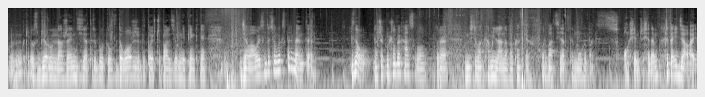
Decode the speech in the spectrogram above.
mm, takiego zbioru narzędzi, atrybutów dołożyć, żeby to jeszcze bardziej u mnie pięknie działało. I są to ciągłe eksperymenty. I znowu, nasze kluczowe hasło, które wymyśliła Kamila na wakacjach w Chorwacji lat temu, chyba z 8 czy 7, czytaj i działaj.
